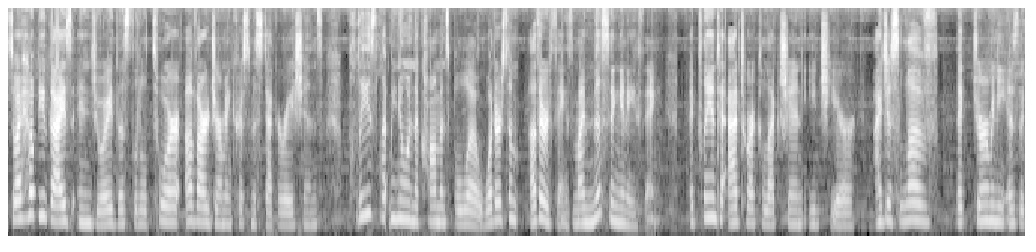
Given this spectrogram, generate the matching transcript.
So I hope you guys enjoyed this little tour of our German Christmas decorations. Please let me know in the comments below what are some other things. Am I missing anything? I plan to add to our collection each year. I just love that Germany is the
